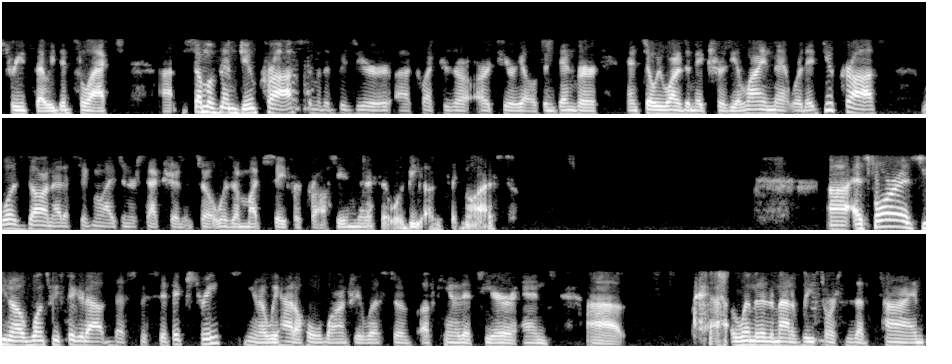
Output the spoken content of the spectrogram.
streets that we did select, uh, some of them do cross. Some of the busier uh, collectors or arterials in Denver, and so we wanted to make sure the alignment where they do cross was done at a signalized intersection, and so it was a much safer crossing than if it would be unsignalized. Uh, as far as you know, once we figured out the specific streets, you know, we had a whole laundry list of, of candidates here, and uh, a limited amount of resources at the time,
